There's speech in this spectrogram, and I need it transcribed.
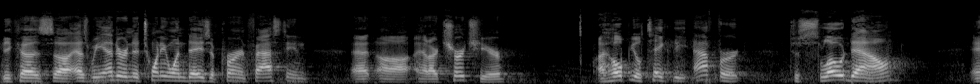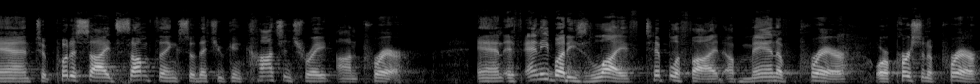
Because uh, as we enter into 21 days of prayer and fasting at, uh, at our church here, I hope you'll take the effort to slow down and to put aside something so that you can concentrate on prayer. And if anybody's life typified a man of prayer or a person of prayer,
